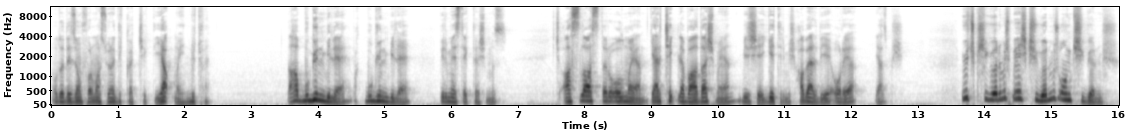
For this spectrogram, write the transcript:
o da dezenformasyona dikkat çekti. Yapmayın lütfen. Daha bugün bile, bak bugün bile bir meslektaşımız hiç aslı astarı olmayan, gerçekle bağdaşmayan bir şey getirmiş haber diye oraya yazmış. 3 kişi görmüş, 5 kişi görmüş, 10 kişi görmüş.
